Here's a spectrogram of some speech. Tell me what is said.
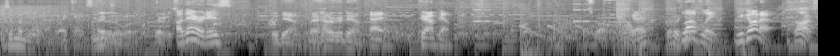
It's in the water. Okay, it's in the Maybe the water. water. There it is. Oh, there it is. Go down. Now, how do I go down? Uh, ground pound. That's right. Oh, Okay. what a hit. Lovely. You got it. Nice.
